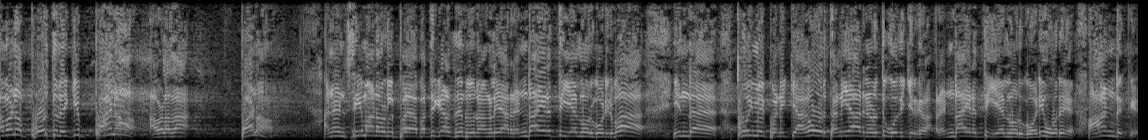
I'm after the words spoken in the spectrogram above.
அவனை பொறுத்தவரைக்கு பணம் அவ்வளவுதான். பணம். அண்ணன் சீமானவர்கள் பத்திரிகையாளர் சொன்னாங்க இல்லையா? ரெண்டாயிரத்தி எழுநூறு கோடி ரூபாய் இந்த தூய்மை பணிக்காக ஒரு தனியார் நிறுவனத்துக்கு ஒதுக்கி இருக்கிறான் ரெண்டாயிரத்தி எழுநூறு கோடி ஒரு ஆண்டுக்கு.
